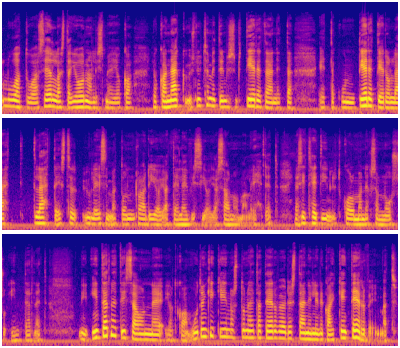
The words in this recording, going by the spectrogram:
luotua sellaista journalismia, joka, joka näkyy. Nythän me tiedetään, että, että kun tiedetiedon lähteistä yleisimmät on radio ja televisio ja sanomalehdet. Ja sitten heti nyt kolmanneksi on noussut internet. Niin internetissä on ne, jotka on muutenkin kiinnostuneita terveydestään, eli ne kaikkein terveimmät.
